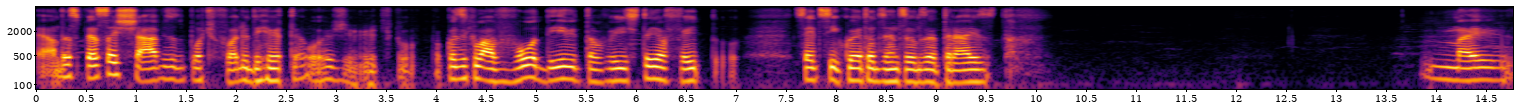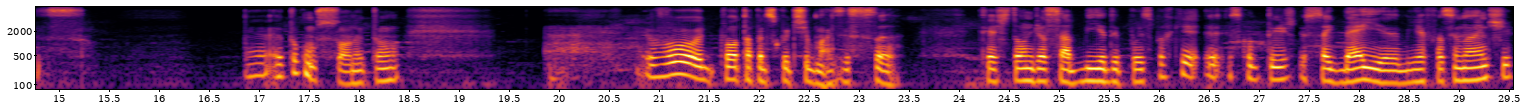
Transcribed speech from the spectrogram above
é uma das peças chaves do portfólio dele até hoje. Tipo, uma coisa que o avô dele talvez tenha feito 150 ou 200 anos atrás. Mas. É, eu tô com sono, então. Eu vou voltar para discutir mais essa questão de eu sabia depois, porque esse contexto, essa ideia me é fascinante,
